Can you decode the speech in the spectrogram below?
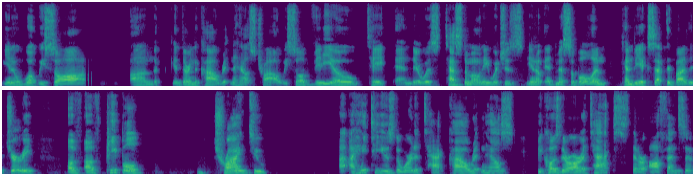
you know, what we saw on the during the Kyle Rittenhouse trial, we saw videotape and there was testimony, which is, you know, admissible and can be accepted by the jury of of people trying to I, hate to use the word attack Kyle Rittenhouse because there are attacks that are offensive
